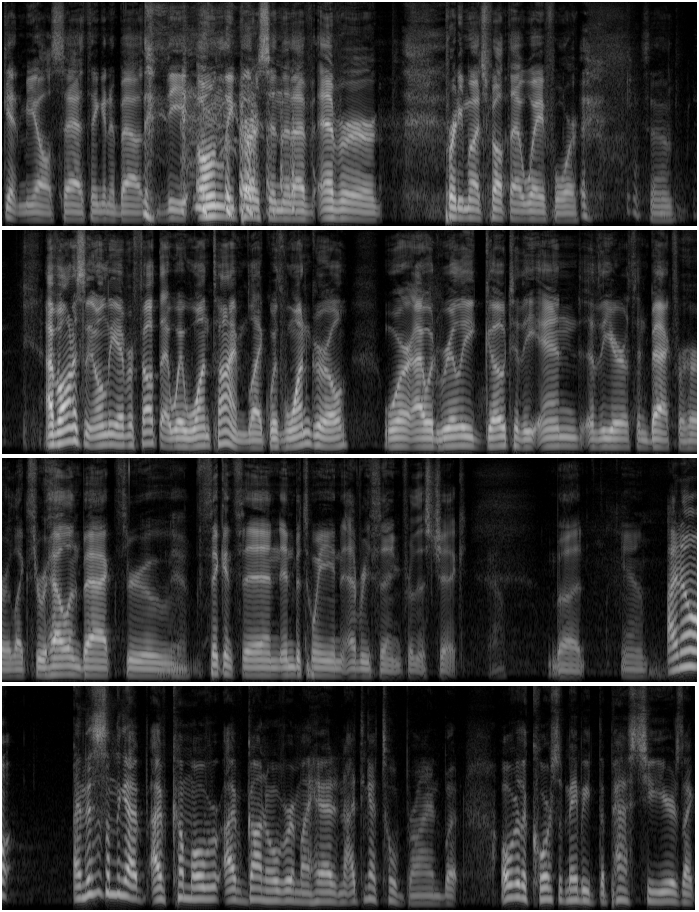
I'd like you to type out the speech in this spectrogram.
Getting me all sad thinking about the only person that I've ever pretty much felt that way for. So I've honestly only ever felt that way one time, like with one girl where I would really go to the end of the earth and back for her, like through hell and back, through Yeah. thick and thin, in between everything for this chick. Yeah. But yeah. I know, and this is something I've I've come over, I've gone over in my head, and I think I told Brian, but over the course of maybe the past two years, like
